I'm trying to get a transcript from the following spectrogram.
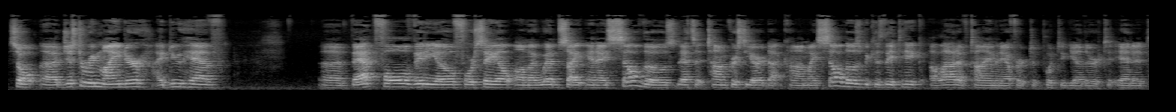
So uh, just a reminder, I do have uh, that full video for sale on my website and I sell those, that's at tomchristieart.com. I sell those because they take a lot of time and effort to put together, to edit,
